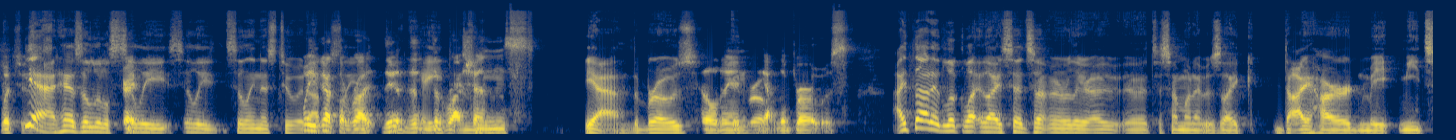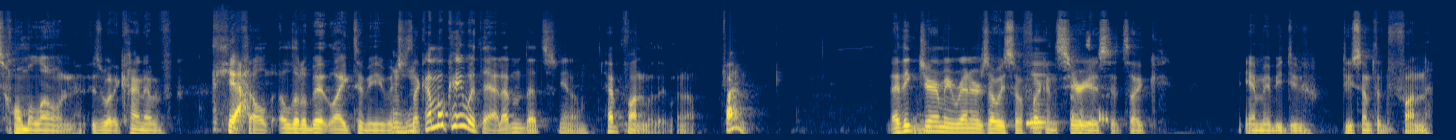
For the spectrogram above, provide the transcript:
which is Yeah, it has a little silly, silly silliness to it. Well, you got the Ru- the, with the, Kate the and- Russians yeah, the bros. building, bro. yeah, the Bros. I thought it looked like I said something earlier uh, uh, to someone. It was like Die Hard meets Home Alone is what it kind of Yeah, felt a little bit like to me. Which is Mhm. like I'm okay with that. I'm that's you know have fun with it. You know, fine. I think Jeremy Renner's always so fucking Yeah, serious. It's like yeah, maybe do do something fun.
